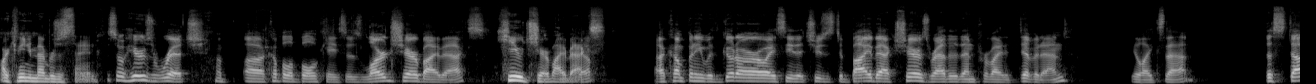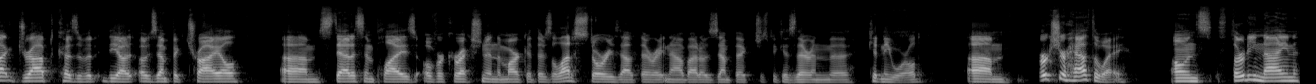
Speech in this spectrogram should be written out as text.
our community members are saying? So, here's Rich, a, a, couple of bull cases large share buybacks, huge share buybacks. Yep. A company with good ROIC that chooses to buy back shares rather than provide a dividend. He likes that. The stock dropped because of the uh, Ozempic trial. Um, status implies overcorrection in the market. There's a lot of stories out there right now about Ozempic just because they're in the kidney world. Um, Berkshire Hathaway owns 39,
